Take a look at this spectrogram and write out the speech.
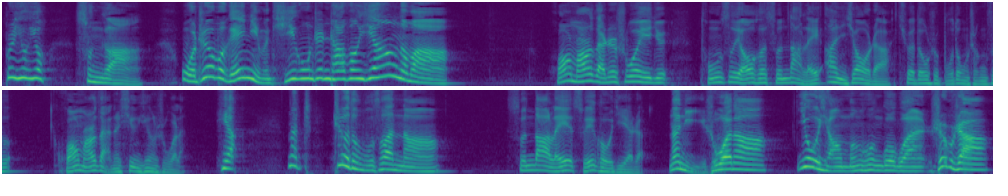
不是哟哟，孙哥，我这不给你们提供侦查方向呢吗？”黄毛在这说一句。佟思瑶和孙大雷暗笑着，却都是不动声色。黄毛在那悻悻说了：“呀，那这这都不算呢。”孙大雷随口接着：“那你说呢？又想蒙混过关是不是？”啊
